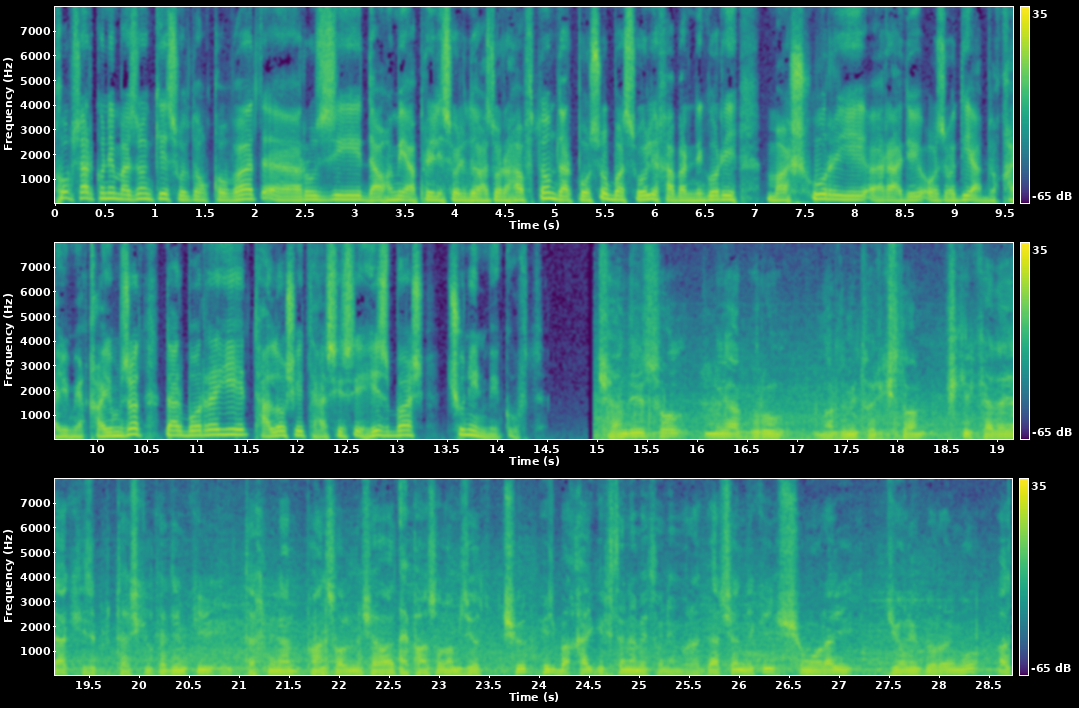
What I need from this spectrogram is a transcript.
خوب سر کنیم از آن که سلطان قوت روزی دهم اپریل سال 2007 در پاسخ به سوال خبرنگاری مشهور رادیو آزادی عبدالقیوم قیومزاد درباره تلاش تاسیس حزبش چنین می گفت. چندین سال ما یک گروه مردمی تاجیکستان فکر کرده یک حزب رو تشکیل کردیم که تخمینا 5 سال می شود 5 سال هم زیاد شد. هیچ بقای گرفته نمی‌تونیم برای. گرچنده که شماره ҷонибдорои мо аз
